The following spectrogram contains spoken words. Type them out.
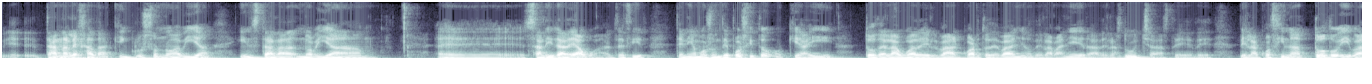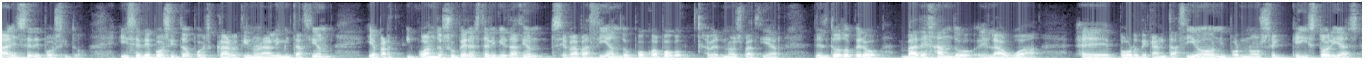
eh, tan alejada que incluso no había instalado, no había eh, salida de agua, es decir, teníamos un depósito que ahí toda el agua del cuarto de baño, de la bañera, de las duchas, de, de, de, la cocina, todo iba a ese depósito. Y ese depósito, pues claro, tiene una limitación y, cuando supera esta limitación se va vaciando poco a poco. A ver, no es vaciar del todo, pero va dejando el agua eh, por decantación y por no sé qué historias,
